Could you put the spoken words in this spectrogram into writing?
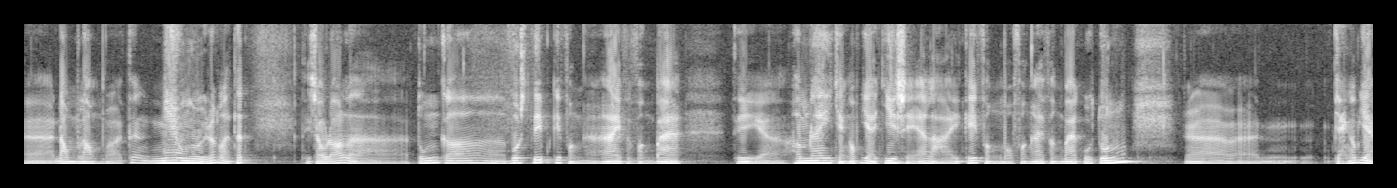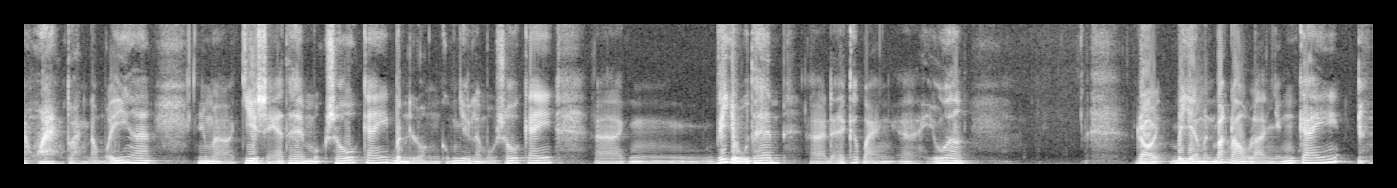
ờ, đồng lòng và nhiều người rất là thích thì sau đó là Tuấn có post tiếp cái phần 2 và phần 3 thì à, hôm nay chàng ốc già chia sẻ lại cái phần 1, phần 2, phần 3 của Tuấn. À, chàng ốc già hoàn toàn đồng ý ha. Nhưng mà chia sẻ thêm một số cái bình luận cũng như là một số cái à, ví dụ thêm à, để các bạn à, hiểu hơn. Rồi bây giờ mình bắt đầu là những cái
